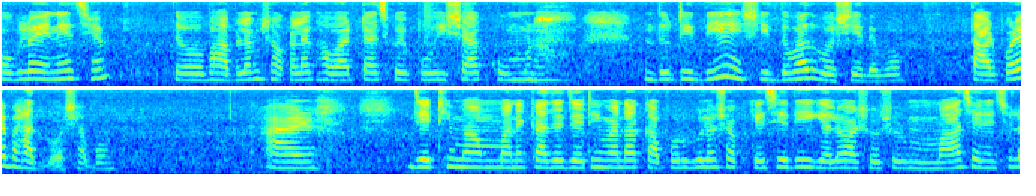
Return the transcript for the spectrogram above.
ওগুলো এনেছে। তো ভাবলাম সকালে খাবারটা আজকে পুঁই শাক, কুমড়ো দুটি দিয়ে সিদ্ধ ভাত বসিয়ে দেবো। তারপরে ভাত বসাবো। আর জেঠিমা মানে কাজে জেঠিমারা কাপড়গুলো সব কেচে দিয়ে গেল আর শ্বশুর মাছ এনেছিল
